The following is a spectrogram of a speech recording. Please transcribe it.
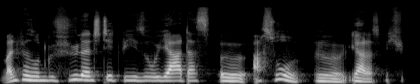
manchmal so ein Gefühl entsteht wie so, ja, das, äh, ach so, äh, ja, das, ich,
